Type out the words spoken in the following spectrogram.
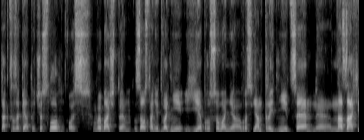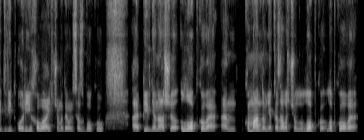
Так, це за п'яте число. Ось ви бачите, за останні два дні є просування в росіян. Три дні. Це е, на захід від Оріхова. Якщо ми дивимося з боку е, півдня, наше Лобкове Ем, командування казало, що Лобко, Лобкове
